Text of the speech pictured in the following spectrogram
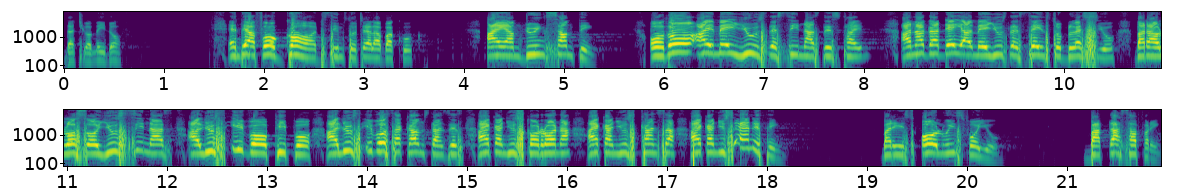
that you are made of. And therefore, God seems to tell Habakkuk, I am doing something. Although I may use the sinners this time, Another day I may use the saints to bless you, but I'll also use sinners. I'll use evil people. I'll use evil circumstances. I can use corona. I can use cancer. I can use anything. But it's always for you. But that suffering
